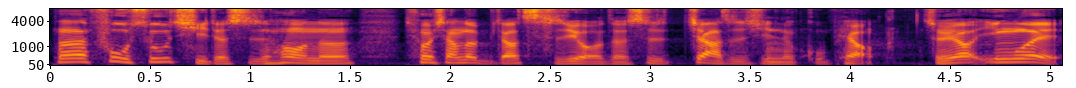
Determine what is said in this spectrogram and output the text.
那在复苏期的时候呢，会相对比较持有的是价值型的股票，主要因为。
